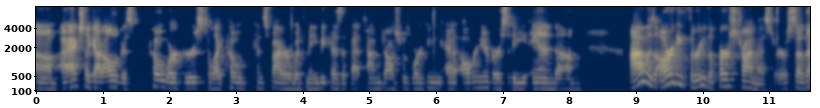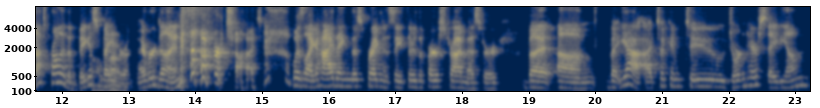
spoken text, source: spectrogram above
um, I actually got all of his co-workers to like co-conspire with me because at that time Josh was working at Auburn University, and um, I was already through the first trimester. So that's probably the biggest Oh, favor. I've ever done for Josh was like hiding this pregnancy through the first trimester but um but yeah i took him to jordan hare stadium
